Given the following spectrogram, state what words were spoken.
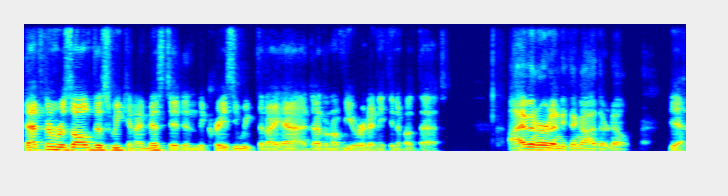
that's been resolved this week, and I missed it in the crazy week that I had. I don't know if you heard anything about that. I haven't heard anything either. No. Yeah.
